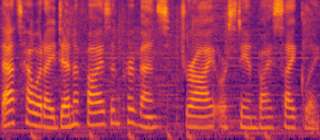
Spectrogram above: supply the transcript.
That's how it identifies and prevents dry or standby cycling.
